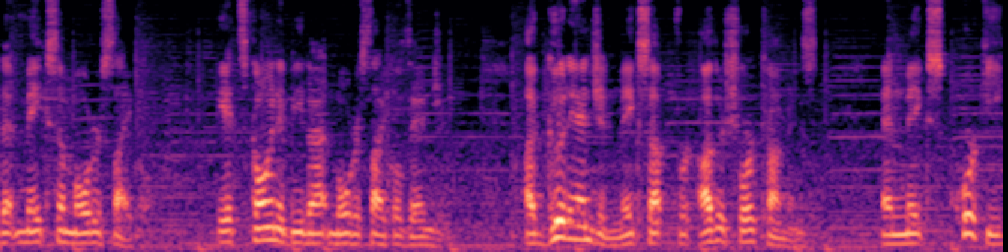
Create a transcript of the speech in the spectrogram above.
that makes a motorcycle, it's going to be that motorcycle's engine. A good engine makes up for other shortcomings and makes quirky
